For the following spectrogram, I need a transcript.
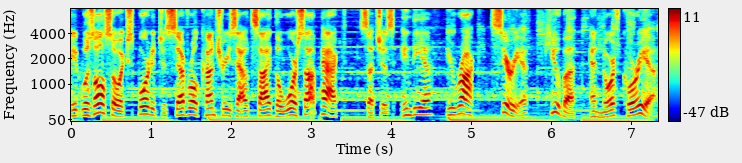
It was also exported to several countries outside the Warsaw Pact, such as India, Iraq, Syria, Cuba, and North Korea.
